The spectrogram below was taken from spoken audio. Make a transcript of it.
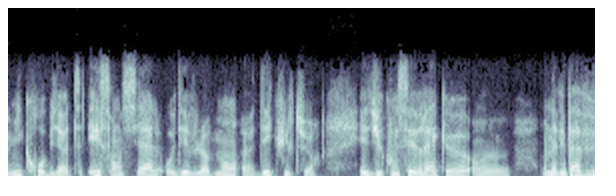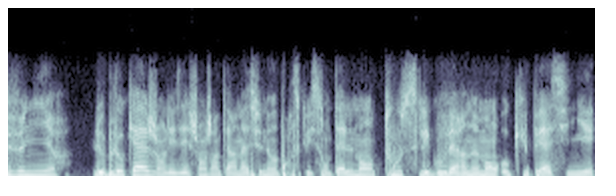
microbiote essentielle au développement des cultures. Et du coup, c'est vrai que on n'avait pas vu venir le blocage dans les échanges internationaux, parce qu'ils sont tellement tous les gouvernements occupés à signer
